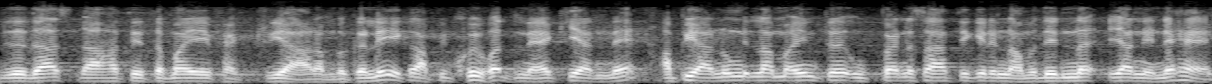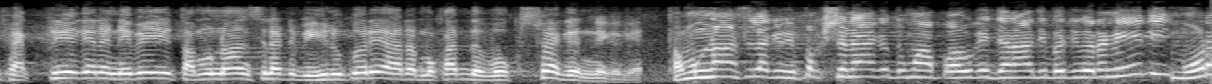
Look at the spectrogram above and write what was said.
2017 තමයි මේ ෆැක්ටරිය ආරම්භ කළේ. ඒක අපි කොහෙවත් නැහැ කියන්නේ. අපි අනුන්ගේ ළමයින්ට උපැන්න සාතිකේ නම දෙන්න යන්නේ නැහැ. ෆැක්ටරිය ගැන නෙවෙයි තමුන්වන්සලාට විහිළු කරේ අර මොකද්ද Volkswagen එක ගැන. තමුන්නාන්සලාගේ විපක්ෂ නායකතුමා පෞගේ ජනාධිපතිවරණයේදී මොර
